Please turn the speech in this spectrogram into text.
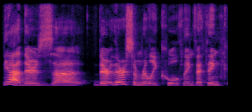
yeah there's uh there there are some really cool things. I think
